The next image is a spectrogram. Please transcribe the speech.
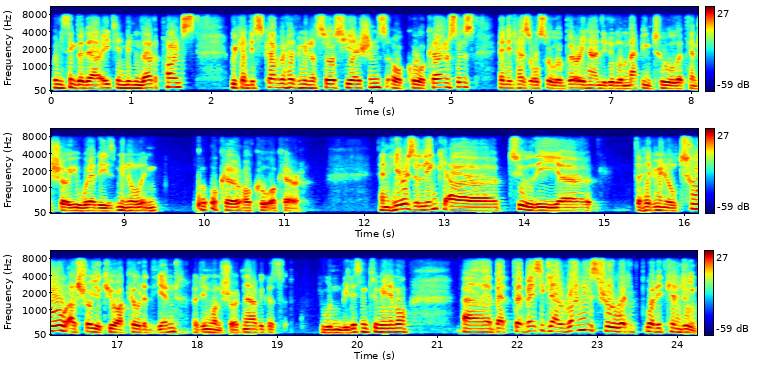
When you think that there are 18 million data points, we can discover heavy mineral associations or co-occurrences, and it has also a very handy little mapping tool that can show you where these minerals occur or co-occur. And here is a link uh, to the uh, the heavy mineral tool. I'll show you a QR code at the end. I didn't want to show it now because you wouldn't be listening to me anymore. Uh, but uh, basically, I'll run you through what it, what it can do.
